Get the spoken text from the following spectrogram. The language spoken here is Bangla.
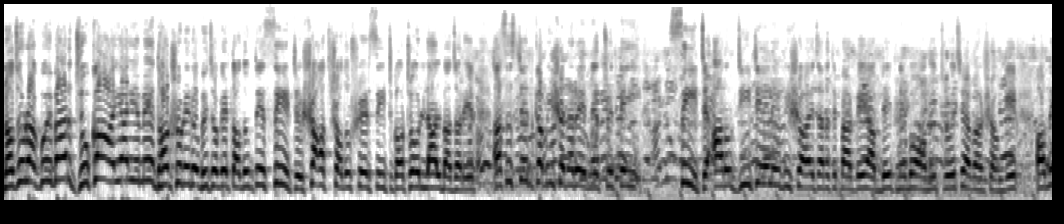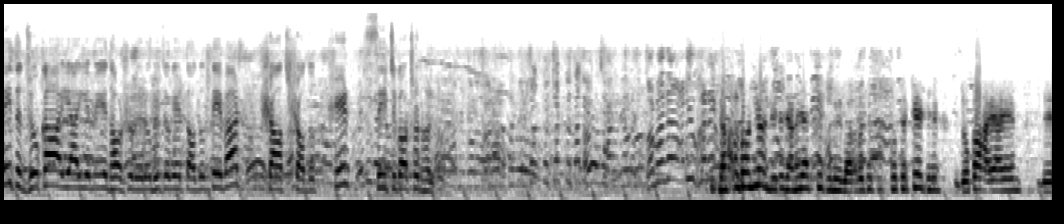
নজর রাখব এবার জোকা আইআইএম এ ধর্ষণের অভিযোগের তদন্তে সিট। সাত সদস্যের সিট গঠন লালবাজারের অ্যাসিস্ট্যান্ট কমিশনারের নেতৃত্বে সিট। আরও ডিটেল এ বিষয়ে জানাতে পারবে আপডেট নেব। অমিত রয়েছে আমার সঙ্গে। অমিত, জোকা আইআইএম এ ধর্ষণের অভিযোগের তদন্তে এবার সাত সদস্যের সিট গঠন হলো। যেটা জানা যাচ্ছে পুলিশ লালবাজার সূত্র থেকে যে জোকা আইআইএম যে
